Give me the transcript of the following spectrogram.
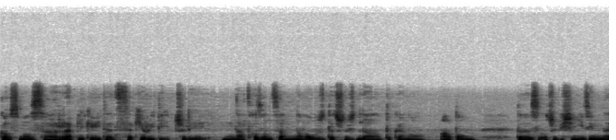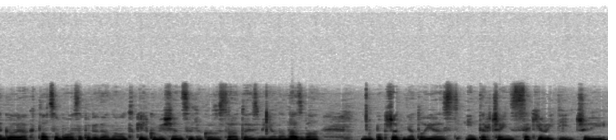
Cosmos Replicated Security, czyli nadchodząca nowa użyteczność dla tokenu Atom. To jest oczywiście nic innego jak to, co było zapowiadane od kilku miesięcy, tylko została tutaj zmieniona nazwa. Poprzednia to jest Interchain Security, czyli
